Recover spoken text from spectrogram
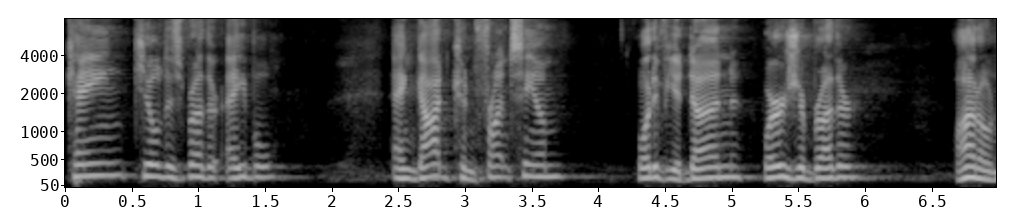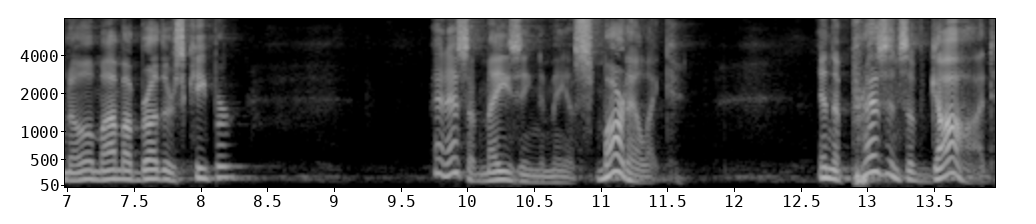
Cain killed his brother Abel, and God confronts him. What have you done? Where's your brother? I don't know. Am I my brother's keeper? Man, that's amazing to me. A smart aleck in the presence of God,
